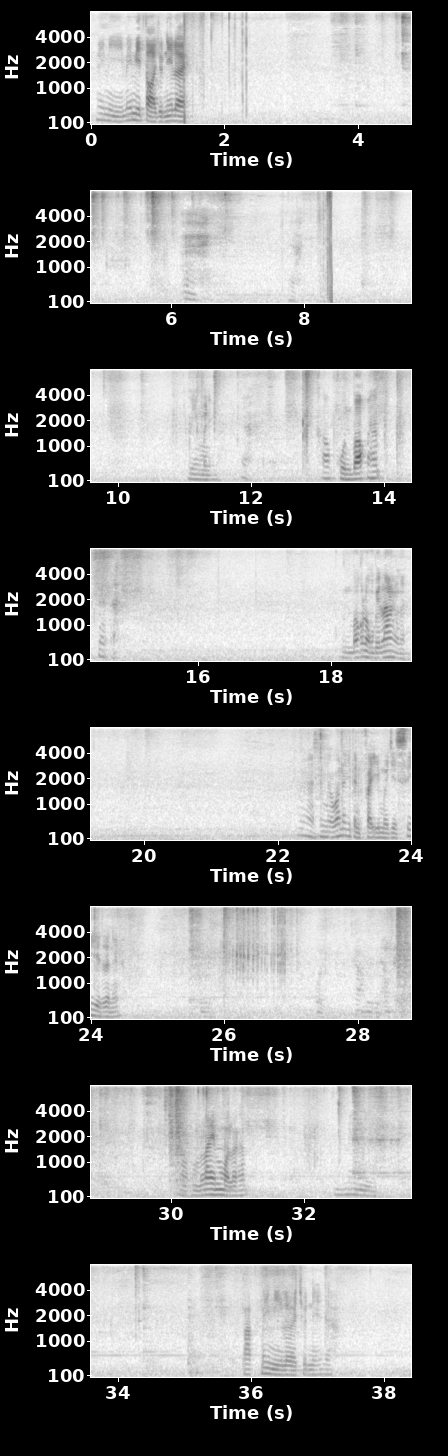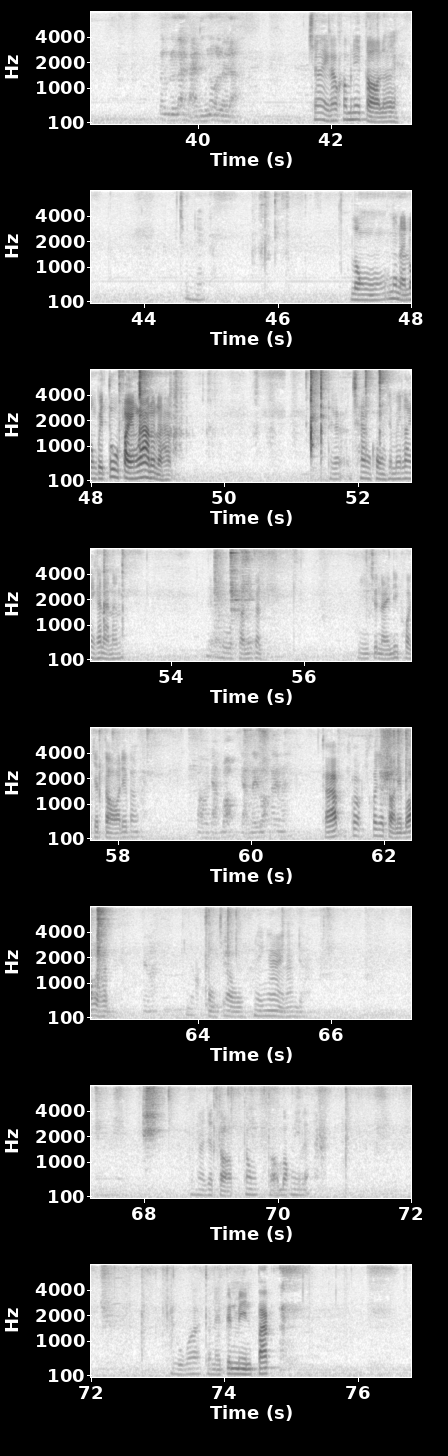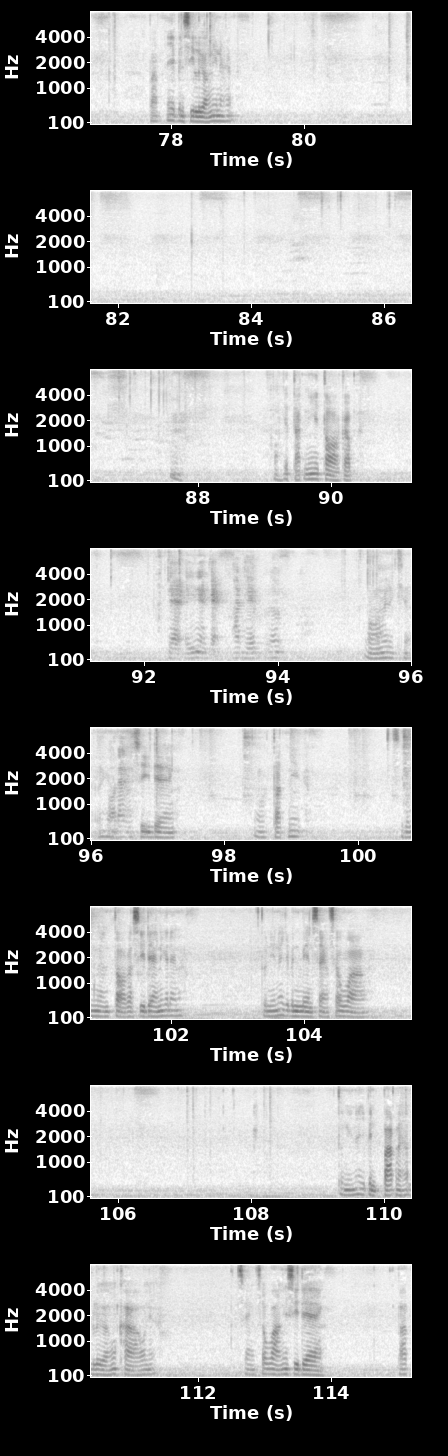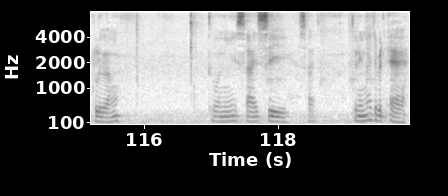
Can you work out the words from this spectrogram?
ไม่มี ไม่มีต่อจุดนี้เลย วิ่งมานี่เข้าพูนบล็อกนะครับพูนบล็อกลงไปล่างนะน่าใช่ไหมว่าน่าจะเป็นไฟ emergency ตัวเนี้ยช่างเลยไปทำไหนอ๋อผมไล่หมดแล้วครับ ไม่มีปลั๊กไม่มีเลยจุดนี้นะต้องดูไล่สายถึงโน่นเลยเหรอ ใช่ครับเขาไม่ได้ต่อเลยชุดนี้ลงนั่นน่ะลงไปตู้ไฟข้างล่างนู่นแหละครับ แต่ช่างคงจะไม่ไล่ขนาดนั้น เดี๋ยวดูคราวนี้ก่อน มีจุดไหนที่พอจะต่อได้บ้าง ต่อจากบล็อกจากในบล็อกได้ไหมครับ ก็ก็จะต่อในบล็อกอะครับใช่ไหมแล้วคงจะเอาง่ายๆนะครับเดี๋ยวก็น่าจะตอบต้องต่อบล็อกนี้แหละ ดูว่าตัวไหนเป็นเมนปลั๊กปลั๊กนี่เป็นสีเหลืองนี่นะครับอืมผมจะตัดนี่ต่อกับ แกะไอ้เนี่ยแกะผ้าเทปแล้วอ๋อไม่ได้แค่ต่อได้ไหมสีแดงอ๋อตัดนี่สีน้ำเงินต่อกับสีแดงนี่ก็ได้นะ ตัวนี้น่าจะเป็นเมนแสงสว่าง ตัวนี้น่าจะเป็นปลั๊กนะครับ เหลืองขาวเนี่ย แสงสว่างนี่สีแดง ปลั๊กเหลือง ตัวนี้สายสี่สายตัวนี้น่าจะเป็นแอร์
